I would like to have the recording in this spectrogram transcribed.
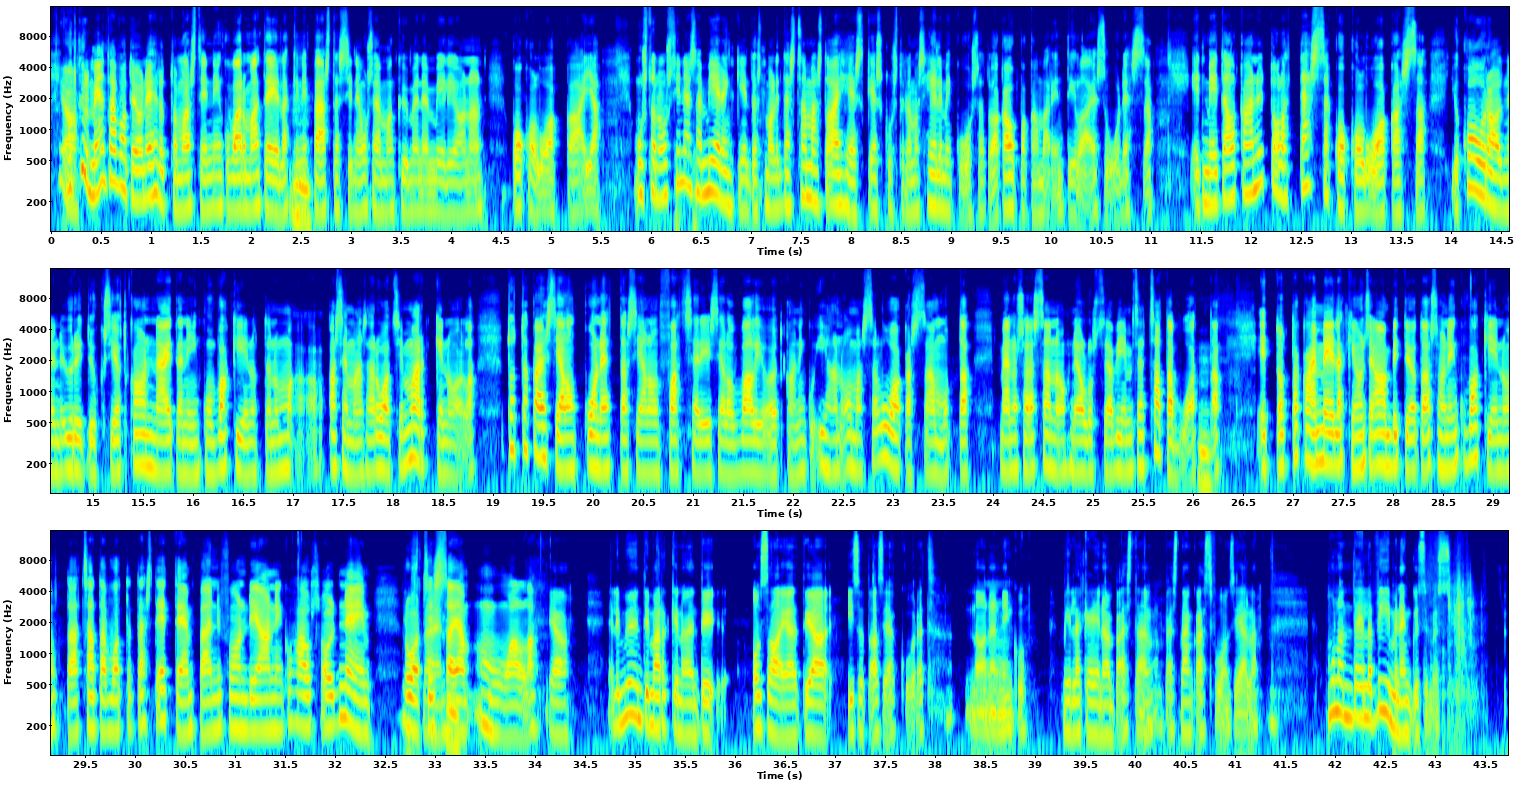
Mutta kyllä meidän tavoite on ehdottomasti, niin kuin varmaan teilläkin, niin mm. niin päästä sinne useamman kymmenen miljoonan koko luokkaan. Ja musta on ollut sinänsä mielenkiintoista, mä olin tästä samasta aiheesta keskustelemassa helmikuussa tuo kauppakamarin tilaisuudessa, että meitä alkaa nyt olla tässä koko luokassa jo kourallinen yrityksiä, jotka on näitä niin kuin vakiinnuttanut asemansa Ruotsin markkinoilla. Totta kai siellä on konetta, siellä on Fatseri, siellä on Valio, jotka on niin kuin ihan omassa luokassaan, mutta mä en osaa sanoa, ne on ollut siellä viimeiset sata vuotta. Mm. Että totta kai meilläkin on se ambitiotaso niin kuin vakiinnuttaa, että sata vuotta tästä eteenpäin, niin Fondia on niin kuin household name Ruotsissa ja muualla. Ja. Eli myyntimarkkinointi, osaajat ja isot asiakkuudet, ne on mm. ne, niin kuin, millä keinoin päästään, päästään kasvuun siellä. Mulla on teille viimeinen kysymys.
